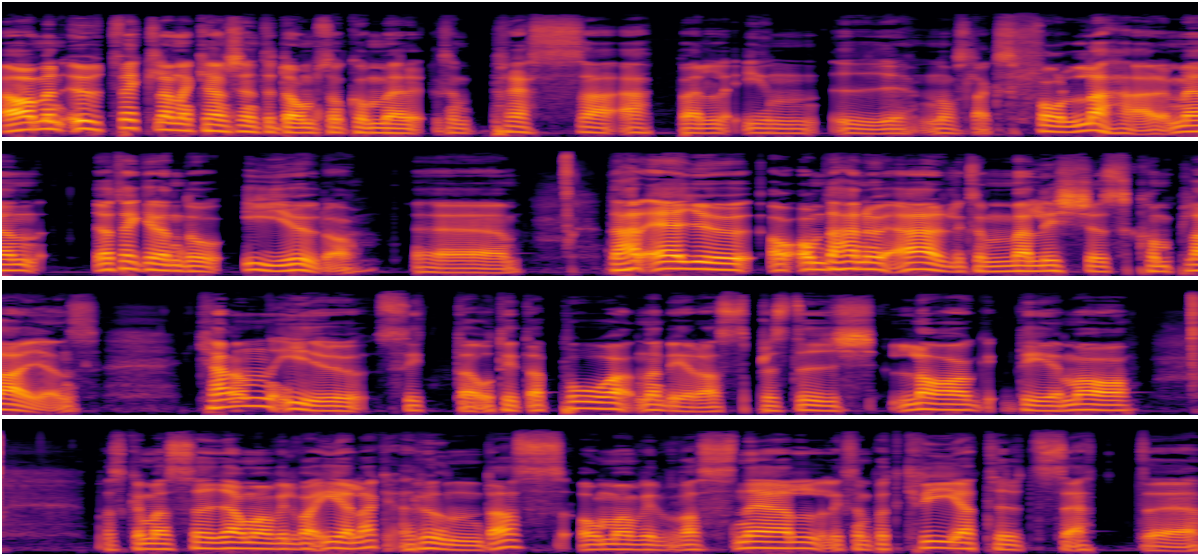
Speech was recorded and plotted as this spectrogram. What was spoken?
Ja men utvecklarna kanske inte är de som kommer liksom pressa Apple in i någon slags folla här. Men jag tänker ändå EU då. Eh, det här är ju, om det här nu är liksom malicious compliance, kan EU sitta och titta på när deras prestigelag, DMA, vad ska man säga om man vill vara elak, rundas, om man vill vara snäll, liksom på ett kreativt sätt eh,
